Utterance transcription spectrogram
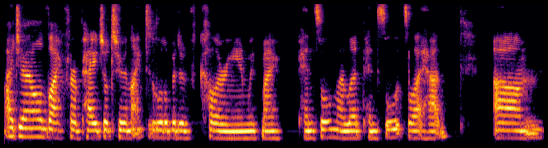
I journaled like for a page or two and like did a little bit of coloring in with my pencil, my lead pencil. That's all I had. Um,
